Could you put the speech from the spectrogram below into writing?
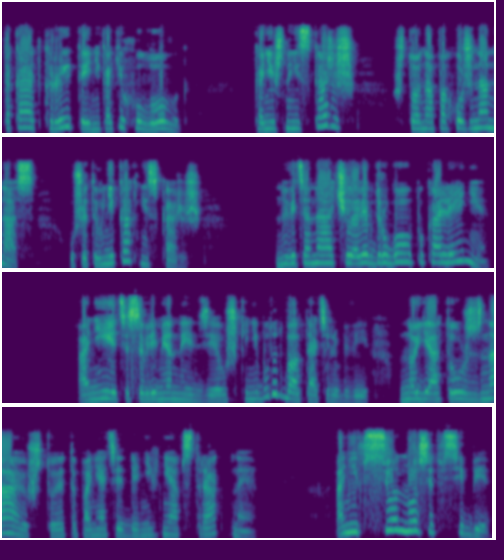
такая открытая, никаких уловок. Конечно, не скажешь, что она похожа на нас, уж этого никак не скажешь. Но ведь она человек другого поколения. Они, эти современные девушки, не будут болтать о любви, но я-то уж знаю, что это понятие для них не абстрактное. Они все носят в себе.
